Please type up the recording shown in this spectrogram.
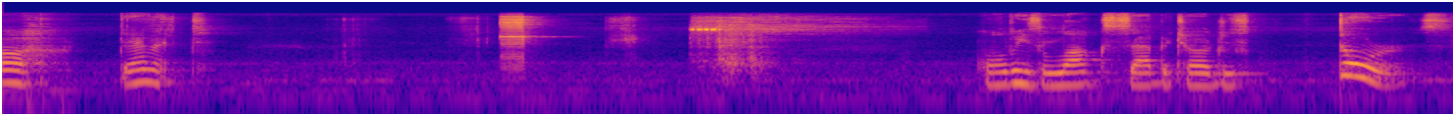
Oh, damn it. All these locked sabotages doors.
